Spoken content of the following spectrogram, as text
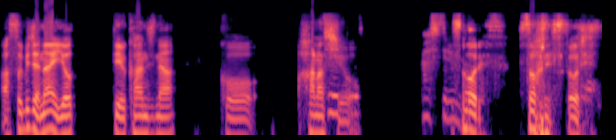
遊びじゃないよっていう感じな、こう、話を。そうです。そうです。そうです。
